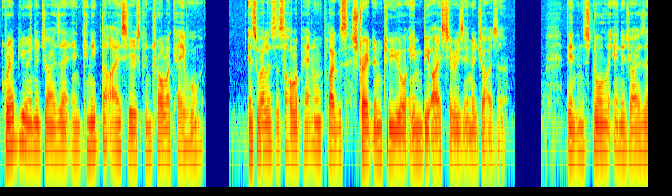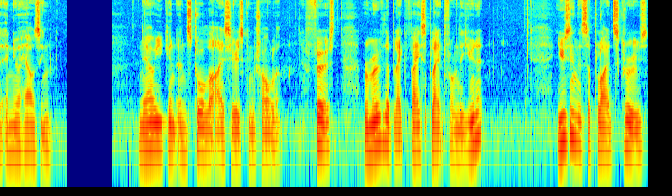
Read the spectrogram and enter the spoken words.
Grab your Energizer and connect the iSeries controller cable as well as the solar panel plugs straight into your MB iSeries Energizer. Then install the Energizer in your housing. Now you can install the iSeries controller. First, remove the black faceplate from the unit Using the supplied screws,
